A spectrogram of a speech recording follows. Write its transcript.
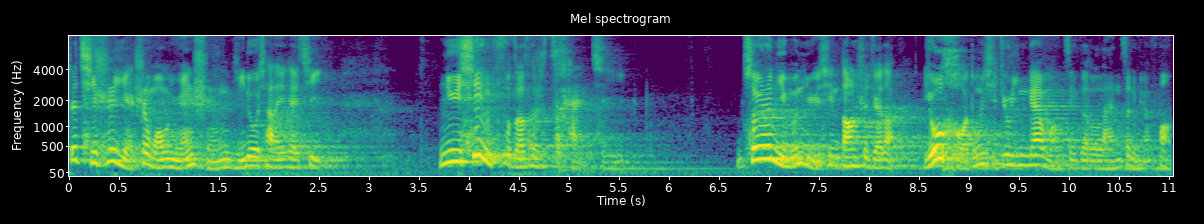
这其实也是我们原始人遗留下的一些记忆。女性负责的是采集，所以说你们女性当时觉得有好东西就应该往自己的篮子里面放。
